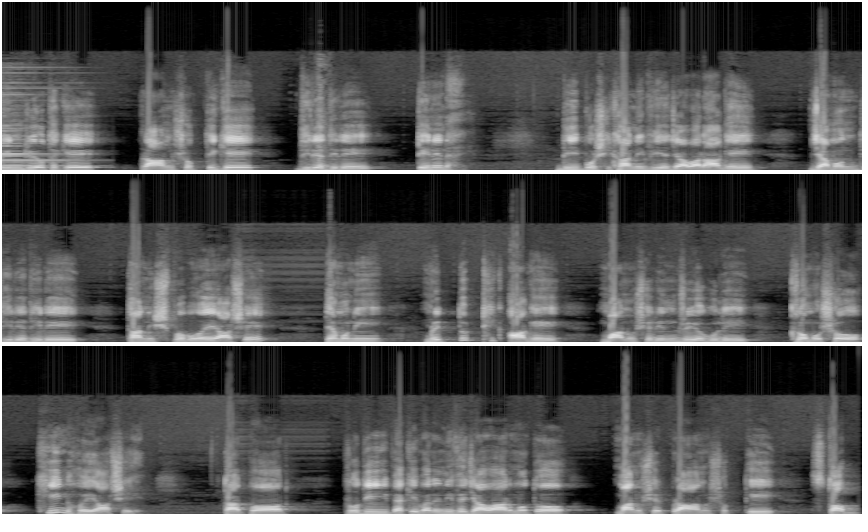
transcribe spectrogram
ইন্দ্রিয় থেকে প্রাণ শক্তিকে ধীরে ধীরে টেনে নেয়। দীপ ও শিখা নিভিয়ে যাওয়ার আগে যেমন ধীরে ধীরে তা নিষ্প্রভ হয়ে আসে, তেমনি মৃত্যুর ঠিক আগে মানুষের ইন্দ্রিয়গুলি ক্রমশ ক্ষীণ হয়ে আসে। তারপর প্রদীপ একেবারে নিভে যাওয়ার মতো মানুষের প্রাণ শক্তি স্তব্ধ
